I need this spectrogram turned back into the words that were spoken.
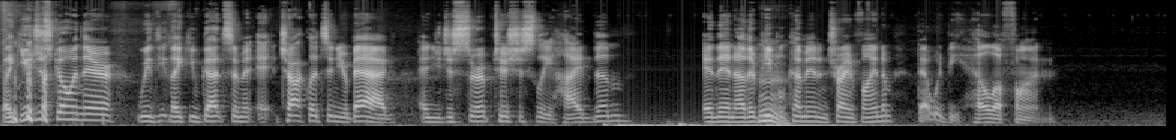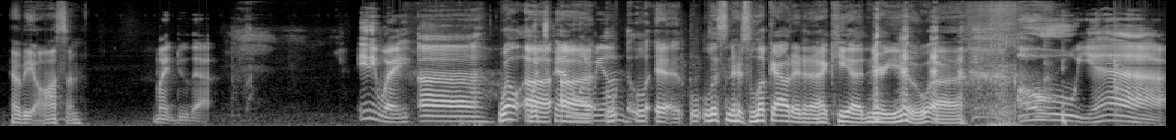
Like you just go in there with like you've got some eh, chocolates in your bag, and you just surreptitiously hide them, and then other Hmm. people come in and try and find them. That would be hella fun. That would be awesome. Might do that. Anyway, uh, Well, uh, Which panel uh, are we on? l- l- uh, listeners, look out at an IKEA near you. Uh, oh yeah,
